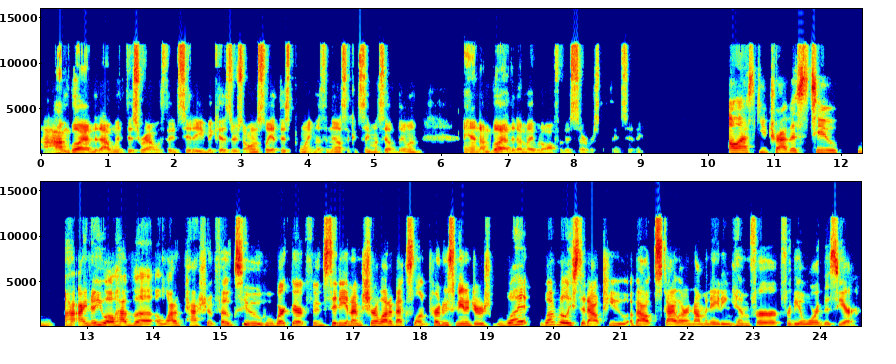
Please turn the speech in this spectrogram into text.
I'm glad that I went this route with Food City because there's honestly at this point nothing else I could see myself doing, and I'm glad that I'm able to offer this service to Food City. I'll ask you, Travis, to I know you all have a, a lot of passionate folks who who work there at Food City, and I'm sure a lot of excellent produce managers. What what really stood out to you about Skylar nominating him for for the award this year?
